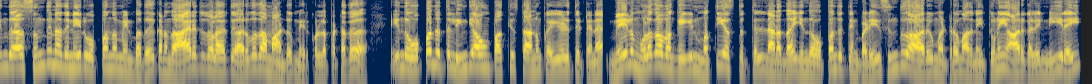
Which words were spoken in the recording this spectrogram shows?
இந்த சிந்து நதி நீர் ஒப்பந்தம் என்பது கடந்த ஆயிரத்தி தொள்ளாயிரத்தி அறுபதாம் ஆண்டு மேற்கொள்ளப்பட்டது. இந்த ஒப்பந்தத்தில் இந்தியாவும் பாகிஸ்தானும் கையெழுத்திட்டன. மேலும் உலக வங்கியின் மத்தியஸ்தத்தில் நடந்த இந்த ஒப்பந்தத்தின்படி சிந்து ஆறு மற்றும் அதனை துணை ஆறுகளின் நீரை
